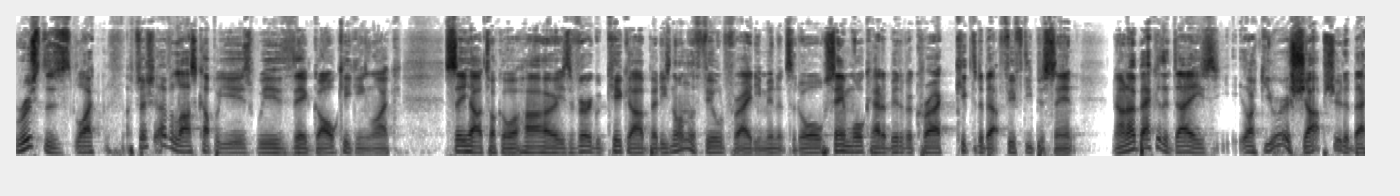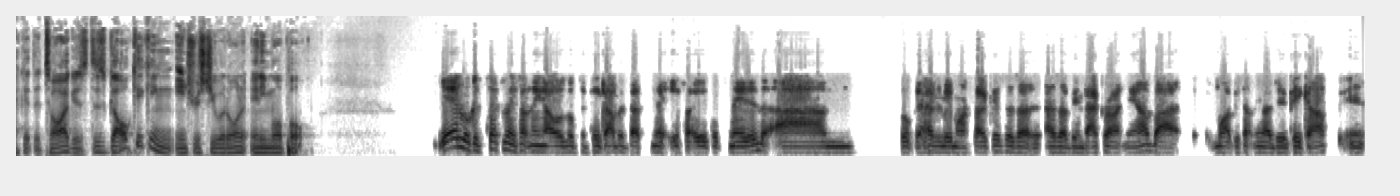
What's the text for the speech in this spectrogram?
Roosters, like, especially over the last couple of years with their goal kicking, like, Siha Taukei'aho, is a very good kicker, but he's not on the field for 80 minutes at all. Sam Walker had a bit of a crack, kicked it about 50%. Now, I know back in the days, like you were a sharpshooter back at the Tigers. Does goal kicking interest you at all anymore, Paul? Yeah, look, it's definitely something I would look to pick up if that's if, if it's needed. Um, look, it hasn't been my focus as I, as I've been back right now, but it might be something I do pick up in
